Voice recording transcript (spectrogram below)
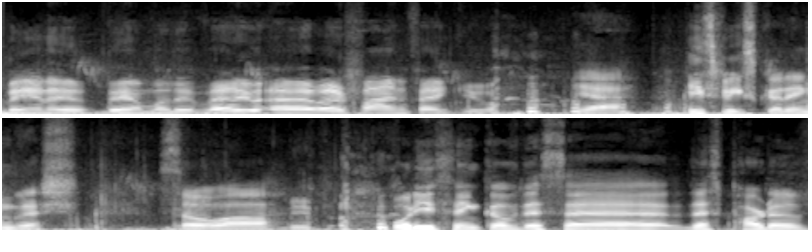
Bene, bene, very, uh, very fine, thank you. Yeah, he speaks good English. So uh, what do you think of this uh, this part of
